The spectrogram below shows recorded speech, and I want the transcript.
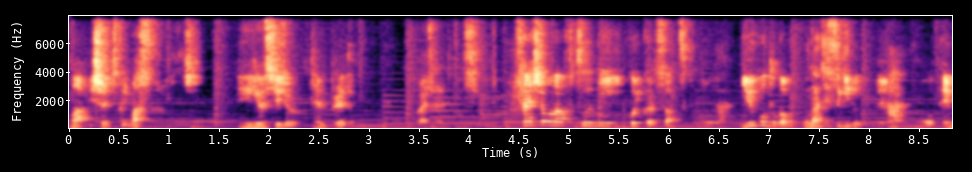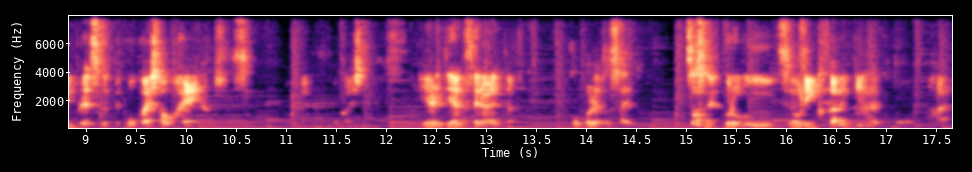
まあ、一緒に作ります。営業市場のテンプレートも公開されてます。最初は普通に一個一個やってたんですけど、はい言うことが同じすぎるので、はもうテンプレ作って公開した方が早いなってですよね。公開してます。リアリティアクセラレーターのコーポレートサイト。そうですね、ブログのリンクから言っていただくと、はい、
